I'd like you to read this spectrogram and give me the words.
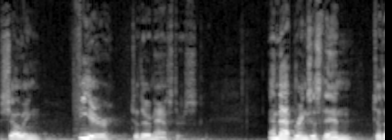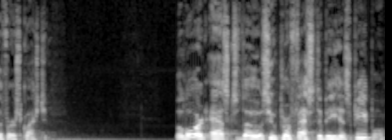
showing fear to their masters. And that brings us then to the first question. The Lord asks those who profess to be his people,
